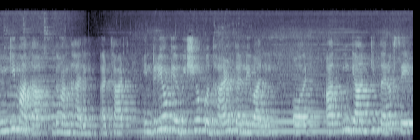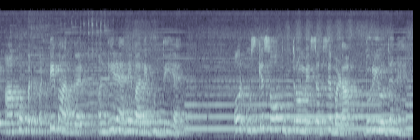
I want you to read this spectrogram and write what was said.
उनकी माता गांधारी, अर्थात इंद्रियों के विषयों को धारण करने वाली और आत्मज्ञान की तरफ़ से आँखों पर पट्टी बांधकर अंधी रहने वाली बुद्धि है। और उसके सौ पुत्रों में सबसे बड़ा दुर्योधन है।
